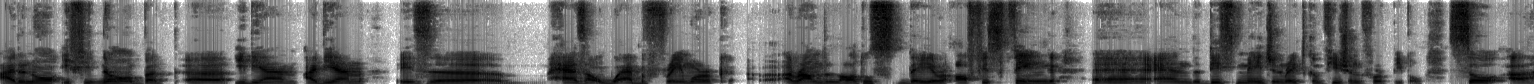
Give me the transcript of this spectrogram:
I don't know if you know, but uh, IBM IBM is uh, has a web framework around Lotus, their Office thing, and this may generate confusion for people. So." Uh,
